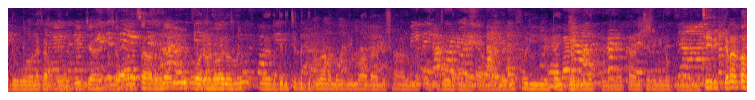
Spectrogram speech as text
ഇതുപോലെ കട്ട് ചെയ്ത് വിചാരിച്ച പോലെ ഓരോന്നോരോന്ന് വേർതിരിച്ചെടുത്തിട്ട് വേണം നമുക്ക് ഈ മാതാവിന്റെ ഷാളിൽ ഒട്ടിച്ച് കൊടുക്കാനായിട്ട്. ഒരു ഫ്രില്ല് ടൈപ്പ് നിൽക്കുന്നത് ഞാൻ കാണിച്ചിറങ്ങി ഒട്ടിക്കുന്നത് ചിരിക്കണം കേട്ടോ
